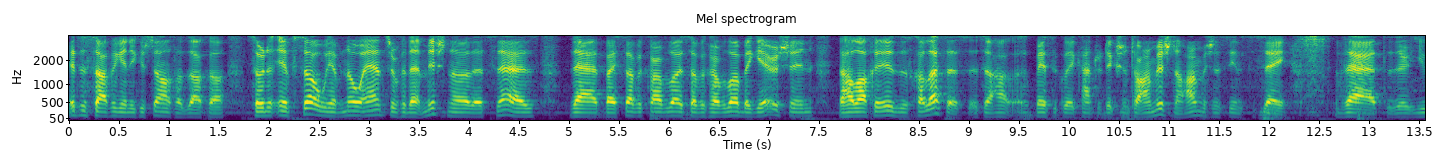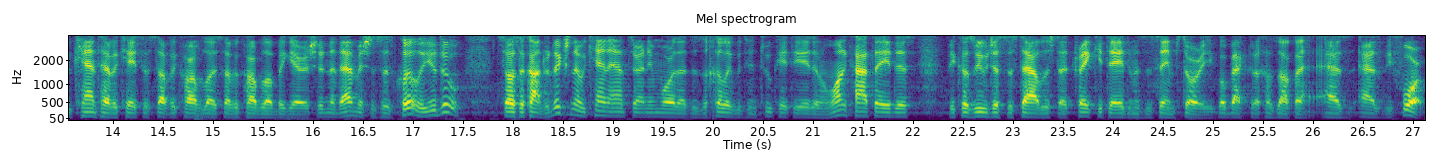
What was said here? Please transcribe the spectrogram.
It's a suffix and Yikishtal Chazaka. So if so, we have no answer for that Mishnah that says that by Savik Karvla, Savik Karvla, by Gerishin, the halacha is, is Chaleses. It's a, uh, basically a contradiction to our Mishnah. Our Mishnah seems to say that there, you can't have a case of Savik Karvla, Savik Karvla, by Gerishin, and that Mishnah says clearly you do. So it's a contradiction, and we can't answer anymore that there's a chilik between two Kete Edom and one Kata Edis, because we've just established that Trey Kete Edom is the same story. You go back the chazaka as as before.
